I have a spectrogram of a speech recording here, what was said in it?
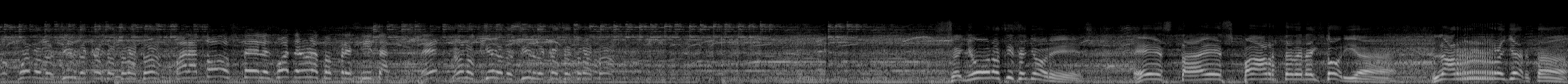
¿Nos pueden decir de qué se trata? Para todos ustedes les voy a tener una sorpresita. ¿eh? No nos quiere decir de qué se trata. Señoras y señores, esta es parte de la historia. La reyerta,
